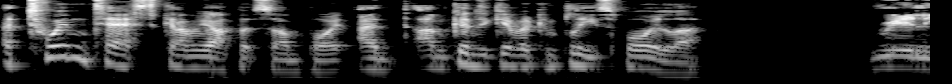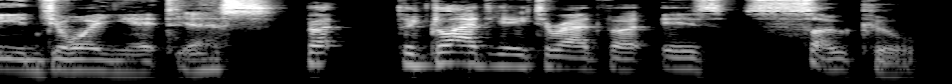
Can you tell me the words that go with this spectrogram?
A twin test coming up at some point, and I'm going to give a complete spoiler. Really enjoying it. Yes. But the Gladiator advert is so cool.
